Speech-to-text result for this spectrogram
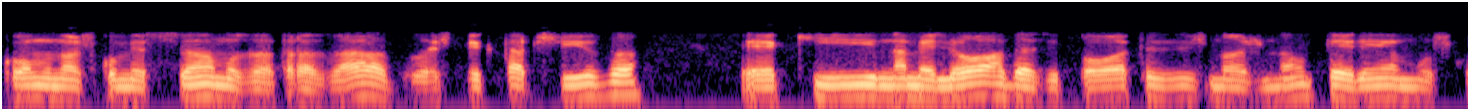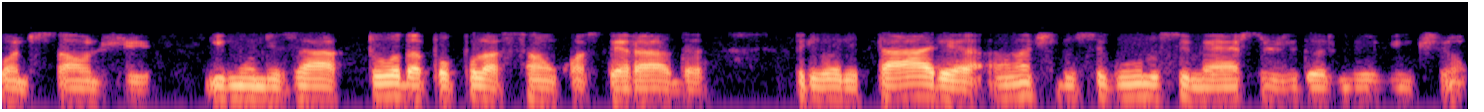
Como nós começamos atrasado, a expectativa é que, na melhor das hipóteses, nós não teremos condição de imunizar toda a população considerada prioritária antes do segundo semestre de 2021.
